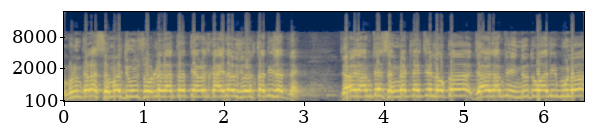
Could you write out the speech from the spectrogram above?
म्हणून त्याला समज देऊन सोडलं जातं त्यावेळेस कायदा व्यवस्था दिसत नाही. ज्यावेळेस आमच्या संघटनेचे लोक ज्यावेळेस आमचे हिंदुत्ववादी मुलं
